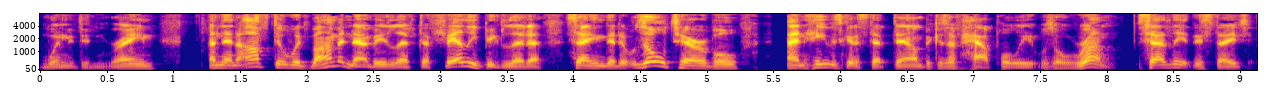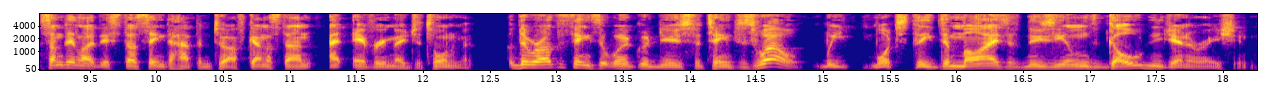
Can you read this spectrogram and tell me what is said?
when it didn't rain. And then afterwards, Mohammed Nabi left a fairly big letter saying that it was all terrible and he was going to step down because of how poorly it was all run. Sadly, at this stage, something like this does seem to happen to Afghanistan at every major tournament. There were other things that weren't good news for teams as well. We watched the demise of New Zealand's golden generation.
